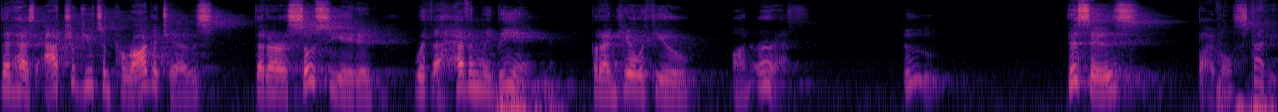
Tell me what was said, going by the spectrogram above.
that has attributes and prerogatives that are associated with a heavenly being, but I'm here with you on earth. Ooh, This is Bible study,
